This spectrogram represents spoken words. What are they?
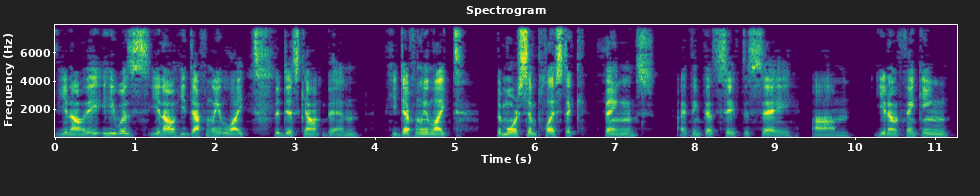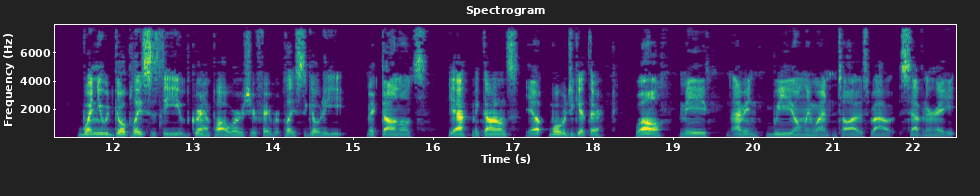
you know, he, he was, you know, he definitely liked the discount bin. He definitely liked the more simplistic things. I think that's safe to say. Um, you know, thinking when you would go places to eat with Grandpa, where's your favorite place to go to eat? McDonald's. Yeah, McDonald's. Yep. What would you get there? Well, me, I mean, we only went until I was about seven or eight.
